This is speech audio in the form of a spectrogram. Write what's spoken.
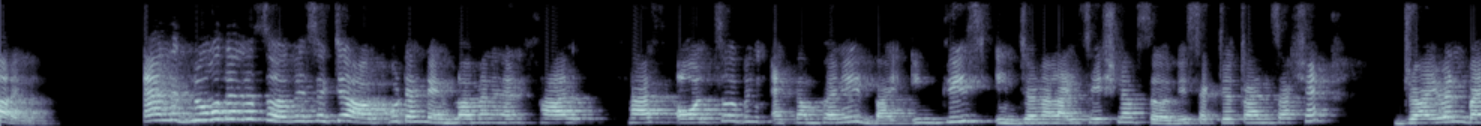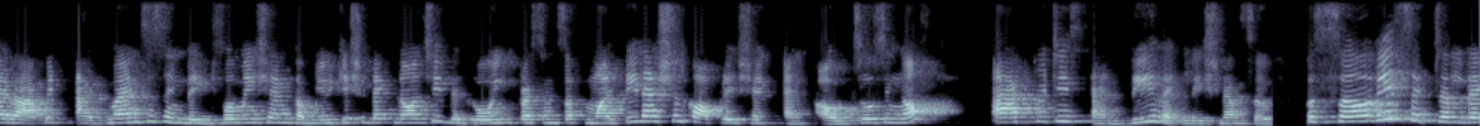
പറയുന്നത്. And growth in the service sector output and employment has also been accompanied by increase internalisation of service sector transaction driven by rapid advances in the information and communication technology, the growing presence of multinational corporation and outsourcing of activities and deregulation of service. ഇപ്പൊ സർവീസ് സെക്ടറിന്റെ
